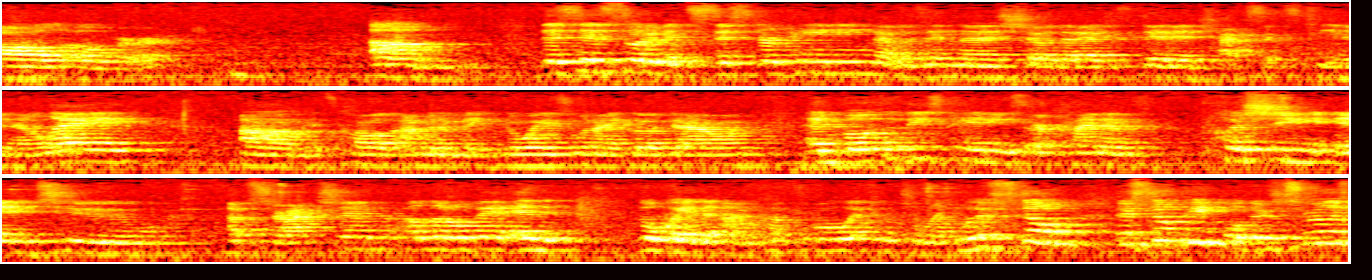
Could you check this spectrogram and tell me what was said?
all over. Um, this is sort of its sister painting that was in the show that I just did in Track 16 in LA. Um, it's called I'm Gonna Make Noise When I Go Down. And both of these paintings are kind of pushing into abstraction a little bit in the way that I'm comfortable with, which I'm like, well, there's still, there's still people, they're just really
